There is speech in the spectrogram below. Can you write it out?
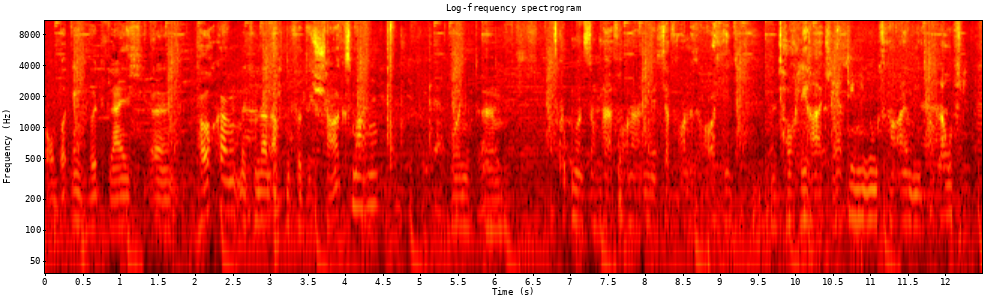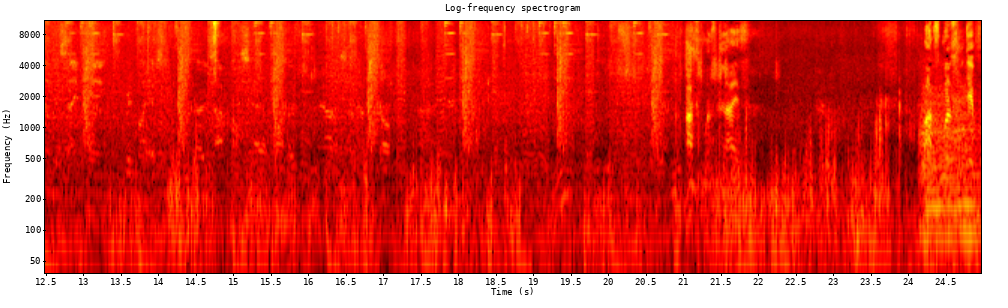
Robotnik wird gleich äh, Tauchgang mit 148 Sharks machen. Und ähm, jetzt gucken wir uns noch mal vorne an, wie es da vorne so aussieht. Ein Tauchlehrer erklärt den Jungs gerade, wie es läuft. Asmussen live. Asmussen TV.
